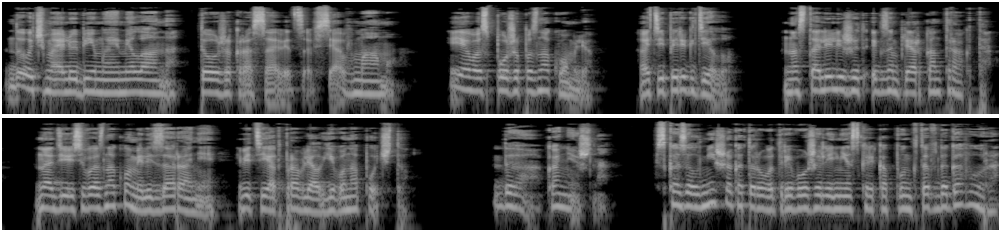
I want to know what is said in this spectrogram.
Дочь моя любимая Милана, тоже красавица, вся в маму. Я вас позже познакомлю. А теперь к делу. На столе лежит экземпляр контракта. Надеюсь, вы ознакомились заранее, ведь я отправлял его на почту. Да, конечно, сказал Миша, которого тревожили несколько пунктов договора,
